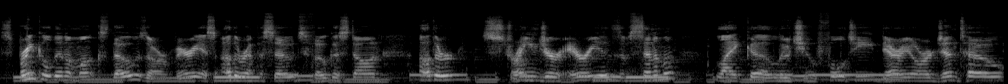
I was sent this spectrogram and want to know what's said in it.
Sprinkled in amongst those are various other episodes focused on other stranger areas of cinema, like uh, Lucio Fulci, Dario Argento,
